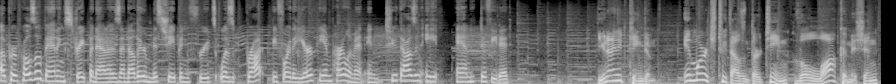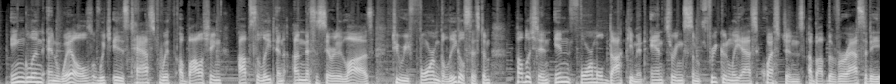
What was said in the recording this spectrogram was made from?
a proposal banning straight bananas and other misshapen fruits was brought before the European Parliament in 2008 and defeated. United Kingdom. In March 2013, the Law Commission, England and Wales, which is tasked with abolishing obsolete and unnecessary laws to reform the legal system, published an informal document answering some frequently asked questions about the veracity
